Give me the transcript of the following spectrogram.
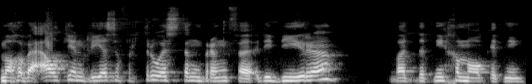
Mag by elkeen wees 'n vertroosting bring vir die diere wat dit nie gemaak het nie.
